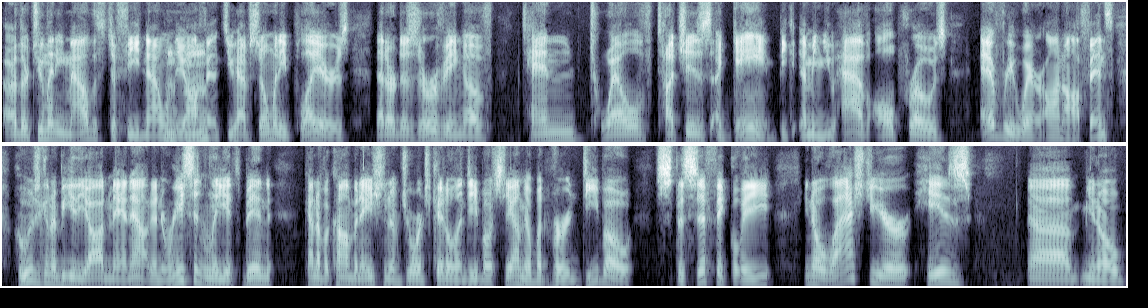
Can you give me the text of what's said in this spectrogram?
are there too many mouths to feed now in mm-hmm. the offense? You have so many players that are deserving of 10, 12 touches a game. I mean, you have all pros everywhere on offense. Who's going to be the odd man out? And recently it's been kind of a combination of George Kittle and Deebo Samuel. But for Deebo specifically, you know, last year his, uh, you know,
